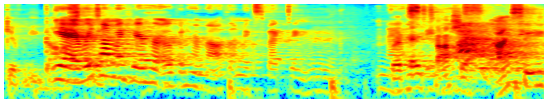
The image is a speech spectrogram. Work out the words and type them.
give me gospel. Yeah, every time I hear her open her mouth, I'm expecting nasty. But hey, Tasha, I see.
